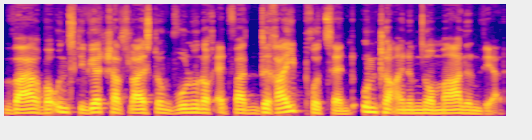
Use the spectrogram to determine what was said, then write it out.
war bei uns die Wirtschaftsleistung wohl nur noch etwa drei Prozent unter einem normalen Wert.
